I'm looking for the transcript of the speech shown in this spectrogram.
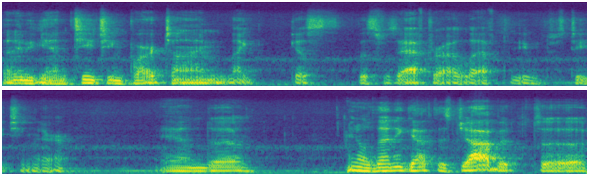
then he began teaching part time. I guess this was after I left. He was teaching there, and uh, you know, then he got this job at uh,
